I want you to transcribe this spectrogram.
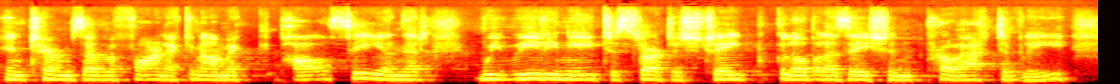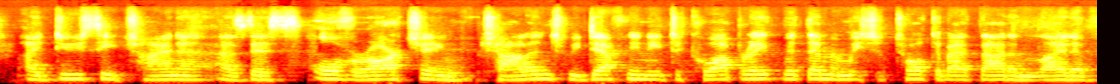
in terms of a foreign economic policy, and that we really need to start to shape globalization proactively. I do see China as this overarching challenge. We definitely need to cooperate with them, and we should talk about that in light of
